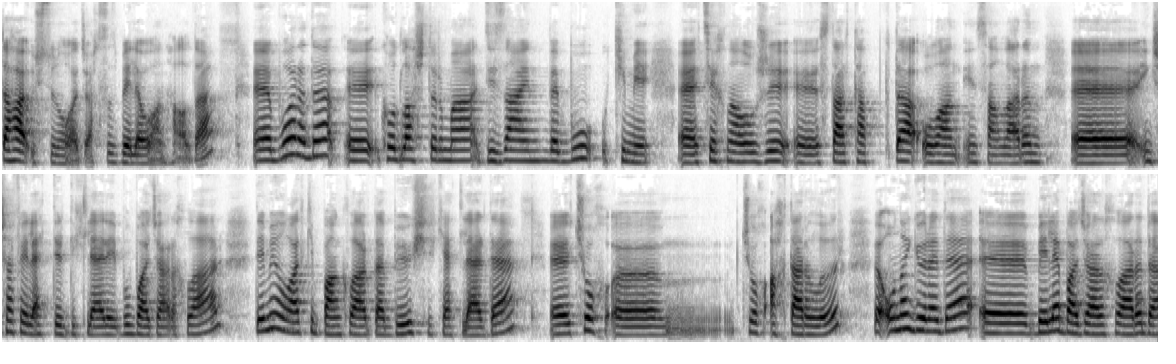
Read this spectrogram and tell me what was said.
daha üstün olacaqsınız belə olan halda. Bu arada kodlaşdırma, dizayn və bu kimi texnoloji startapda olan insanların inkişaf elətdirdikləri bu bacarıqlar demək olar ki, banklarda, böyük şirkətlərdə çox çox axtarılır və ona görə də belə bacarıqları da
